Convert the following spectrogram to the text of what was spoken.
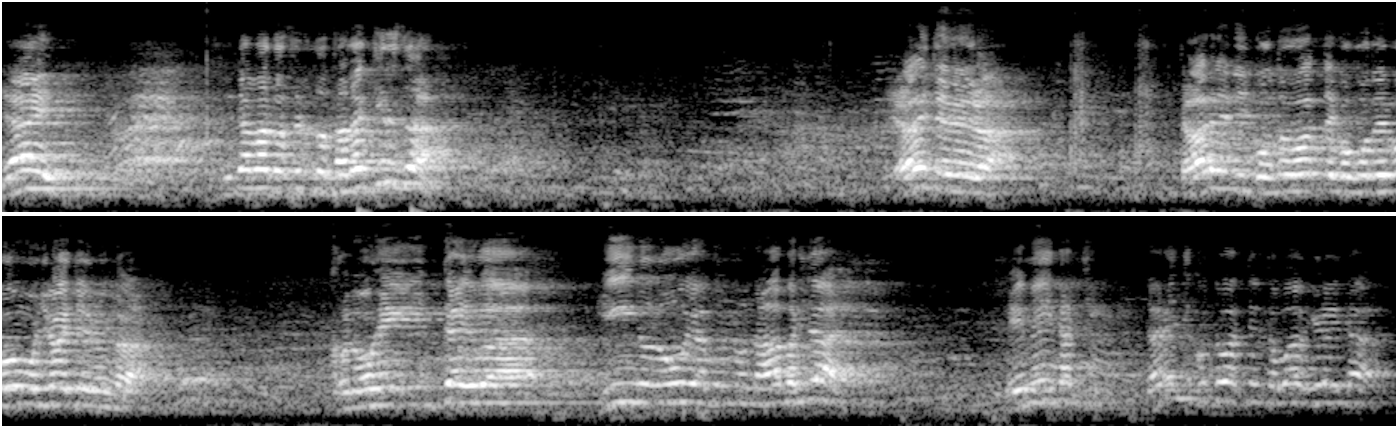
やい。ジタバタすると叩き切るぞ。やいてめえら。誰に断ってここで門を開いているんだ。この辺一帯は飯野の親分の縄張りだてめえたち誰に断って賭場を開いた？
